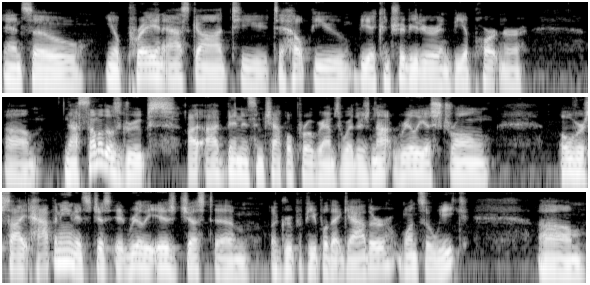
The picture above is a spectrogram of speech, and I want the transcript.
And so, you know, pray and ask God to to help you be a contributor and be a partner. Um, now, some of those groups, I, I've been in some chapel programs where there's not really a strong oversight happening. It's just it really is just um, a group of people that gather once a week. Um,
